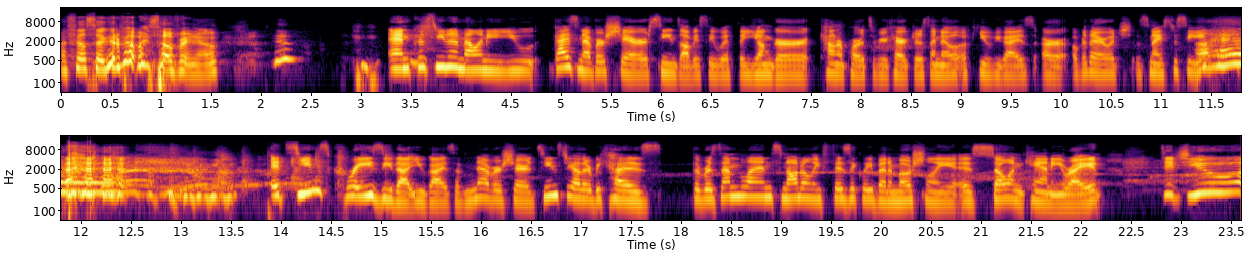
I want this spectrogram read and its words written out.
I feel so good about myself right now. And Christina and Melanie, you guys never share scenes, obviously, with the younger counterparts of your characters. I know a few of you guys are over there, which is nice to see. Oh, it seems crazy that you guys have never shared scenes together because the resemblance, not only physically but emotionally, is so uncanny, right? Did you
